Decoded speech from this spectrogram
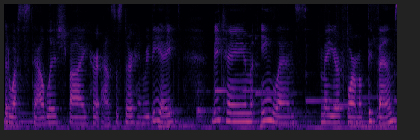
that was established by her ancestor Henry VIII became England's major form of defense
